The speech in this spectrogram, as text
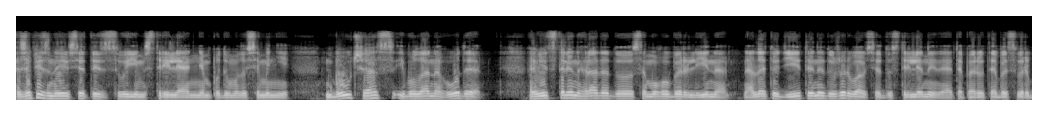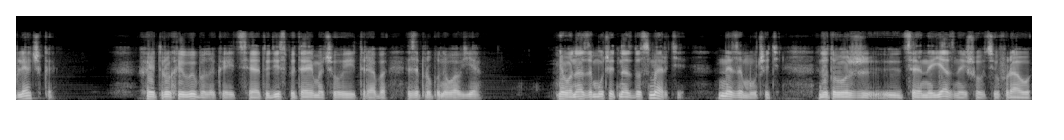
Запізнився ти з своїм стрілянням, подумалося мені. Був час і була нагода від Сталінграда до самого Берліна, але тоді ти не дуже рвався до стрілянини, а тепер у тебе сверблячка. Хай трохи вибалакається, а тоді спитаємо, чого їй треба, запропонував я. Вона замучить нас до смерті. Не замучить. До того ж, це не я знайшов цю фрау,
